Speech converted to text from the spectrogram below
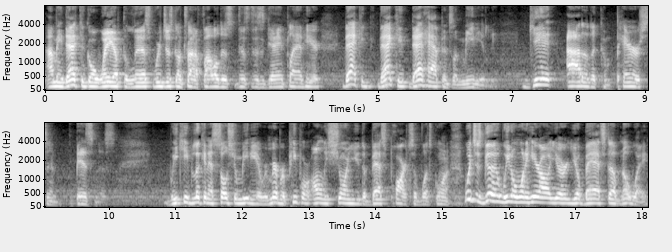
I mean, that could go way up the list. We're just gonna try to follow this this this game plan here. That could that could that happens immediately. Get out of the comparison business. We keep looking at social media. Remember, people are only showing you the best parts of what's going on, which is good. We don't want to hear all your, your bad stuff, no way.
